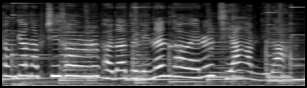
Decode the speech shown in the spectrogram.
편견 없이 서로를 받아들이는 사회를 지향합니다.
